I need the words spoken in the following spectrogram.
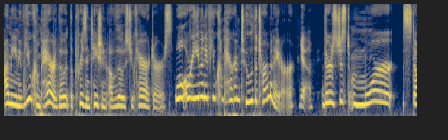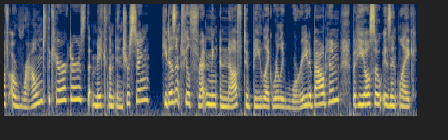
I mean, if you compare the the presentation of those two characters, well, or even if you compare him to the Terminator, Yeah. there's just more stuff around the characters that make them interesting. He doesn't feel threatening enough to be like really worried about him, but he also isn't like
